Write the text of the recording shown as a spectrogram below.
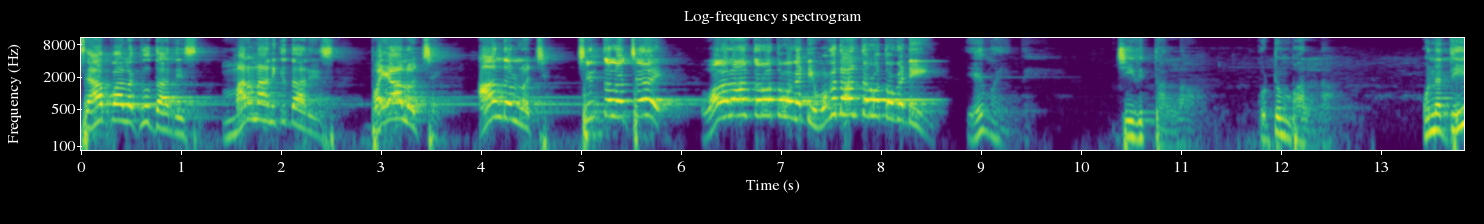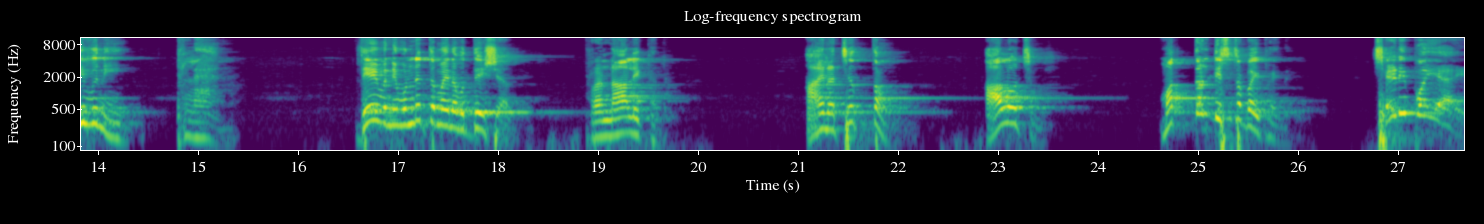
శాపాలకు దారితీసింది మరణానికి దారితీసింది భయాలు వచ్చాయి ఆందోళనలు వచ్చాయి చింతలు వచ్చాయి ఒకదాని తర్వాత ఒకటి ఒకదాని తర్వాత ఒకటి. ఏమైంది? జీవితాల్లో కుటుంబాల్లో ఉన్న దేవుని ప్లాన్ దేవుని ఉన్నతమైన ఉద్దేశాలు ప్రణాళికలు ఆయన చిత్తం ఆలోచన మొత్తం డిస్టర్బ్ అయిపోయింది. చెడిపోయాయి.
